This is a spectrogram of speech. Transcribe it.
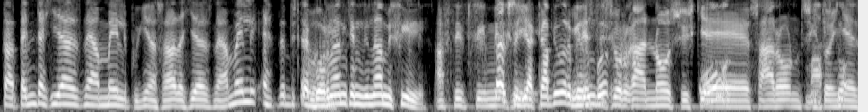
τα 50.000 νέα μέλη που γίνανε 40.000 νέα μέλη, ε, δεν Ε, πιστεύω. μπορεί ότι να είναι και δυνάμει φίλοι. Αυτή τη στιγμή. Εντάξει, ότι για κάποιον, ρε παιδί είναι μου, στις οργανώσεις και Ω, σαρών Μα αυτό, γειτονιές.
